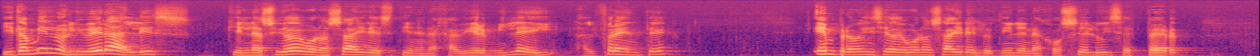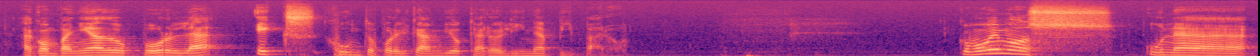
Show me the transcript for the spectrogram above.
Y también los liberales, que en la ciudad de Buenos Aires tienen a Javier Milei al frente, en provincia de Buenos Aires lo tienen a José Luis Espert, acompañado por la ex Juntos por el Cambio, Carolina Píparo. Como vemos, una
